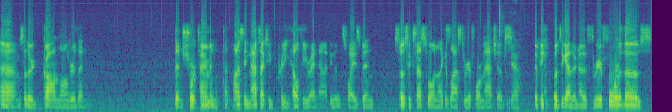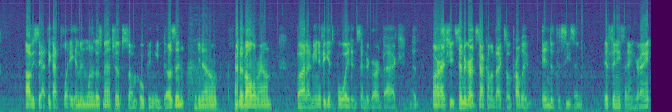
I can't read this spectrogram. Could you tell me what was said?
Um, so they're gone longer than than short term. And honestly, Matt's actually pretty healthy right now. I think that's why he's been so successful in like his last three or four matchups. Yeah. If he can put together another three or four of those, obviously, I think I'd play him in one of those matchups. So I'm hoping he doesn't, you know, turn it all around. But I mean, if he gets Boyd and Syndergaard back, uh, or actually Syndergaard's not coming back till probably end of the season, if anything, right?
